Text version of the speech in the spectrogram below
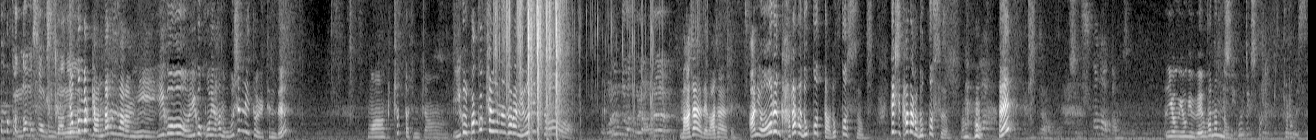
조금밖에 안 남았어. 근데 나는. 조금밖에 안 담은 사람이 이거 이거 거의 한 50리터일 텐데? 와 미쳤다 진짜. 이걸 꽉꽉 채우는 사람이 어딨어? 얼음 불어서 그래 얼음. 맞아야 돼 맞아야 돼. 아니 어른 가다가 놓겠다 놓겠어. 택시 타다가 놓겠어. 에? 진짜라고? 지금 휴가 나왔다면서요 여, 여기 왜 화났노? 오늘 택시 불어. 부르고 있어요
